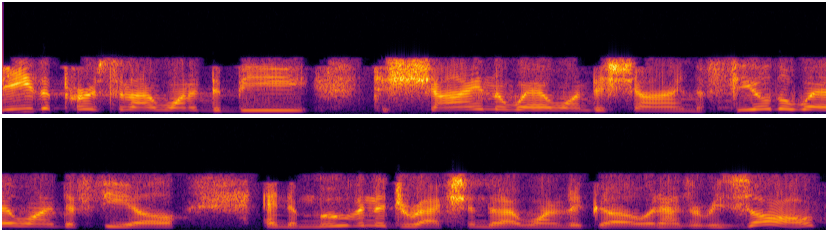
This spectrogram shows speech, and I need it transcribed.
be the person I wanted to be, to shine the way I wanted to shine, to feel the way I wanted to feel, and to move in the direction that I wanted to go. And as a result,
